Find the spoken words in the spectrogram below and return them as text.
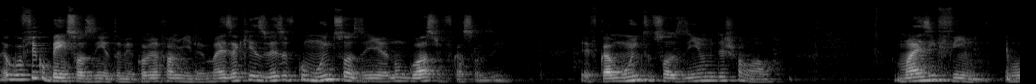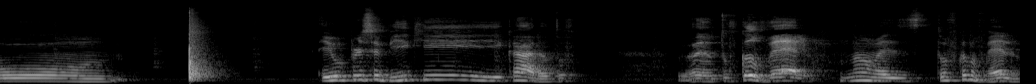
Eu fico bem sozinho também, com a minha família. Mas é que às vezes eu fico muito sozinho. Eu não gosto de ficar sozinho. E ficar muito sozinho me deixa mal. Mas enfim, o... eu percebi que, cara, eu tô. Eu tô ficando velho. Não, mas tô ficando velho.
